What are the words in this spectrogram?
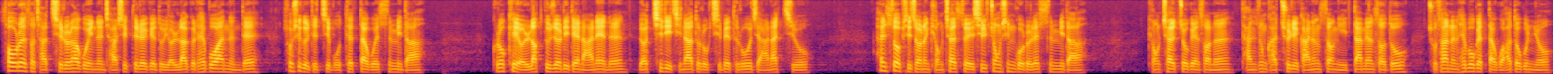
서울에서 자취를 하고 있는 자식들에게도 연락을 해보았는데 소식을 듣지 못했다고 했습니다. 그렇게 연락두절이 된 아내는 며칠이 지나도록 집에 들어오지 않았지요. 할 수 없이 저는 경찰서에 실종 신고를 했습니다. 경찰 쪽에서는 단순 가출일 가능성이 있다면서도 조사는 해보겠다고 하더군요.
